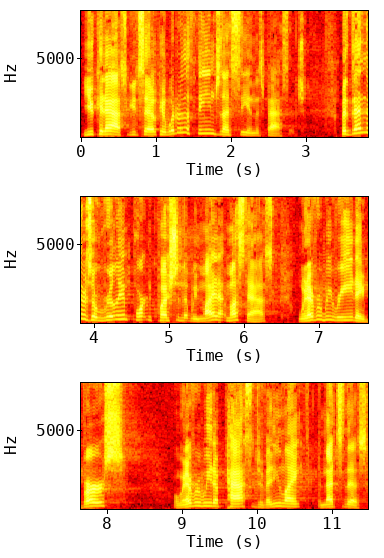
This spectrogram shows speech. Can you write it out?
You could ask, you'd say, Okay, what are the themes I see in this passage? But then there's a really important question that we might, must ask whenever we read a verse or whenever we read a passage of any length, and that's this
